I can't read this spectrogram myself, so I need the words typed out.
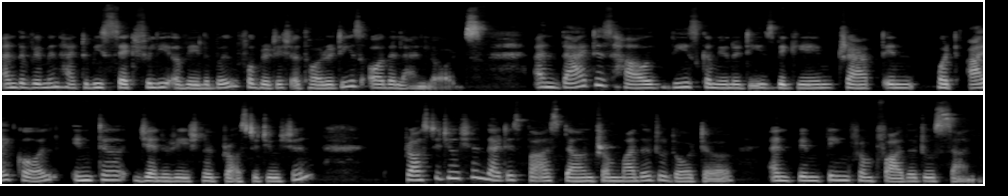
and the women had to be sexually available for British authorities or the landlords. And that is how these communities became trapped in what I call intergenerational prostitution, prostitution that is passed down from mother to daughter and pimping from father to son.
